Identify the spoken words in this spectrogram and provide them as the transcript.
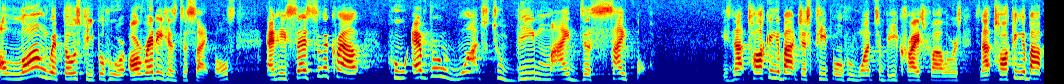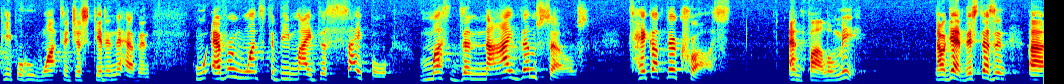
along with those people who were already his disciples, and he says to the crowd, whoever wants to be my disciple. He's not talking about just people who want to be Christ followers. He's not talking about people who want to just get into heaven. Whoever wants to be my disciple must deny themselves, take up their cross, and follow me. Now, again, this doesn't uh,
